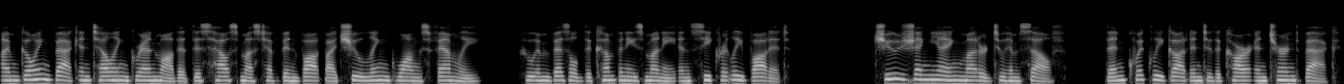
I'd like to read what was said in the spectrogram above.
I'm going back and telling grandma that this house must have been bought by Chu Lingguang's family, who embezzled the company's money and secretly bought it. Chu Zhengyang muttered to himself, then quickly got into the car and turned back.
